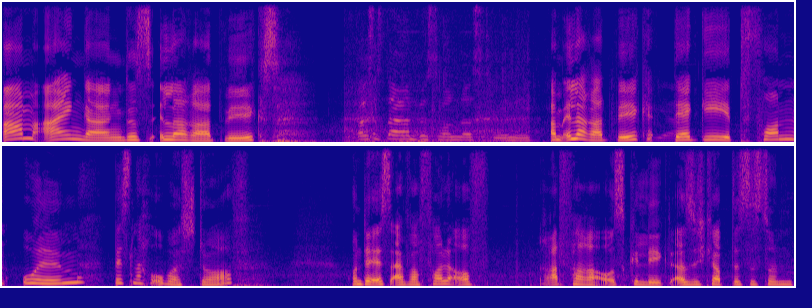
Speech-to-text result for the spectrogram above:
am Eingang des Illerradwegs. Was ist daran besonders, Toni? Am Illerradweg, der geht von Ulm bis nach Oberstdorf. Und der ist einfach voll auf Radfahrer ausgelegt. Also ich glaube, das ist so ein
